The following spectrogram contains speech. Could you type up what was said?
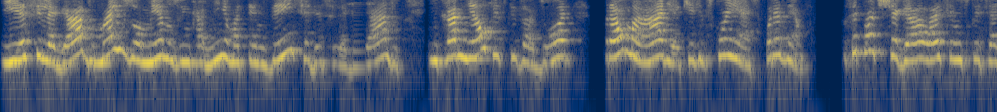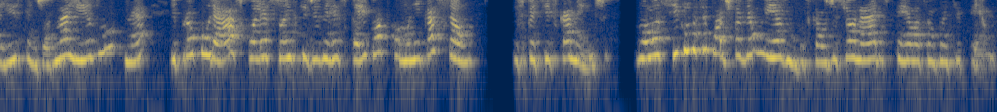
e esse legado mais ou menos encaminha, uma tendência desse legado, encaminhar o pesquisador para uma área que ele desconhece. Por exemplo, você pode chegar lá e ser um especialista em jornalismo, né, e procurar as coleções que dizem respeito à comunicação, especificamente. No holociclo, você pode fazer o mesmo, buscar os dicionários que têm relação com esse tema.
